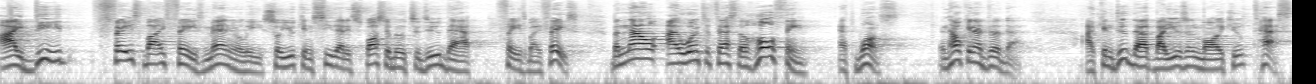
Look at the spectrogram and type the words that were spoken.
I did phase by phase manually, so you can see that it's possible to do that phase by phase. But now I want to test the whole thing at once. And how can I do that? I can do that by using molecule test.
